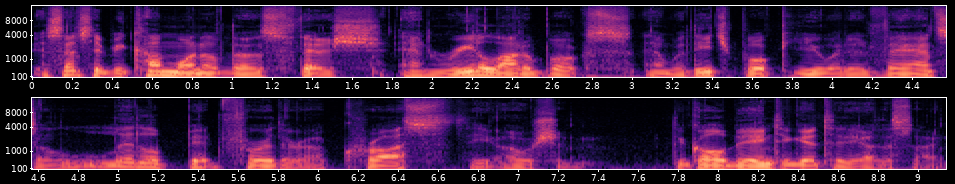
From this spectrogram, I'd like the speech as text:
essentially become one of those fish and read a lot of books, and with each book, you would advance a little bit further across the ocean. The goal being to get to the other side.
